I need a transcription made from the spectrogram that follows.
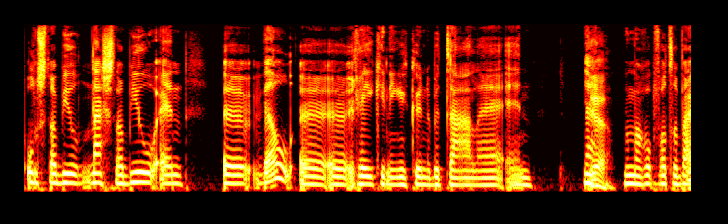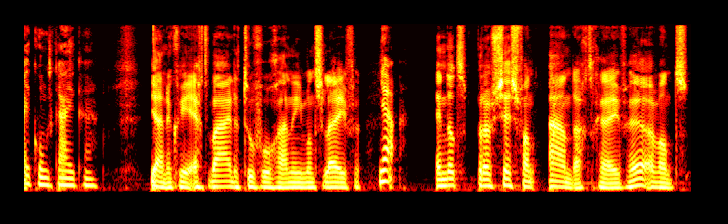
onstabiel naar stabiel en eh, wel eh, eh, rekeningen kunnen betalen. En ja, Ja. noem maar op wat erbij komt kijken. Ja, dan kun je echt waarde toevoegen aan iemands leven. Ja, En dat proces van aandacht geven. Hè? Want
